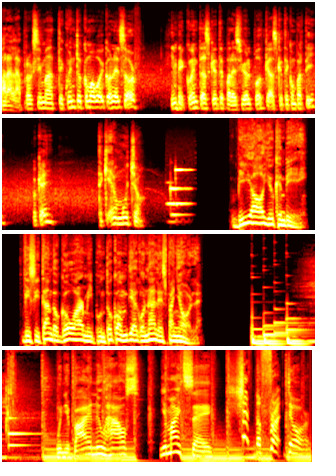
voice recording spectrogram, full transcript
Para la próxima te cuento cómo voy con el surf y me cuentas qué te pareció el podcast que te compartí, ¿ok? Te quiero mucho. Be All You Can Be, visitando goarmy.com diagonal español. When you buy a new house, you might say, Shut the front door!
